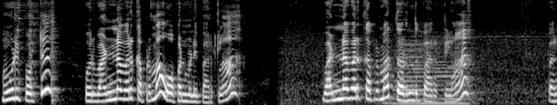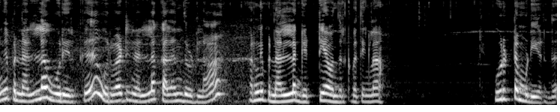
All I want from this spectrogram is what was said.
மூடி போட்டு ஒரு ஒன் ஹவருக்கு அப்புறமா ஓப்பன் பண்ணி பார்க்கலாம். ஒன் ஹவருக்கு அப்புறமா திறந்து பார்க்கலாம். பாருங்கள் இப்போ நல்லா ஊறிருக்கு ஒரு வாட்டி நல்லா கலந்து விடலாம். பாருங்கள் இப்போ நல்லா கெட்டியாக வந்திருக்கு பார்த்தீங்களா உருட்ட முடியறது.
